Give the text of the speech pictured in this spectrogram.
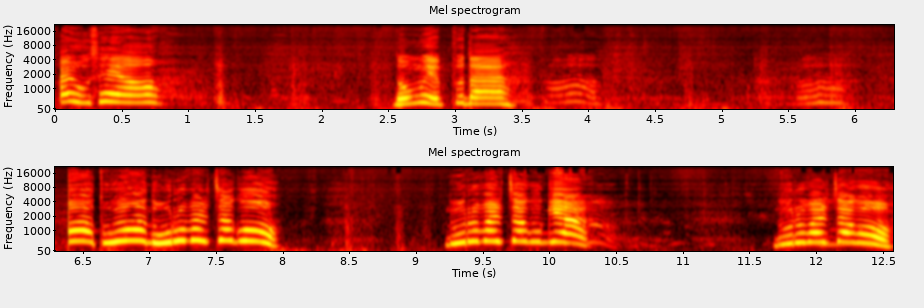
빨리 오세요. 너무 예쁘다. 아 도영아 노루 발자국. 노루 발자국이야. 노루 발자국.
